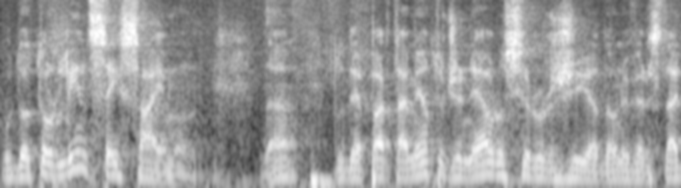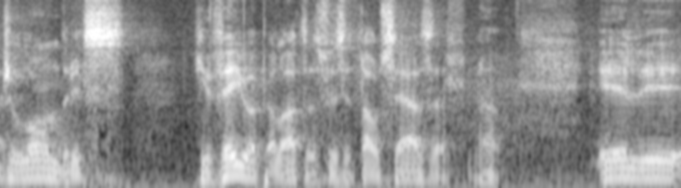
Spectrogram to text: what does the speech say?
O Dr. Lindsay Simon, né, do Departamento de Neurocirurgia da Universidade de Londres, que veio a Pelotas visitar o César, né, ele,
